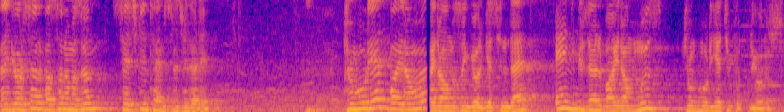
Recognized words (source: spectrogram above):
ve görsel basınımızın seçkin temsilcileri. Cumhuriyet Bayramı bayrağımızın gölgesinde en güzel bayramımız Cumhuriyeti kutluyoruz.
